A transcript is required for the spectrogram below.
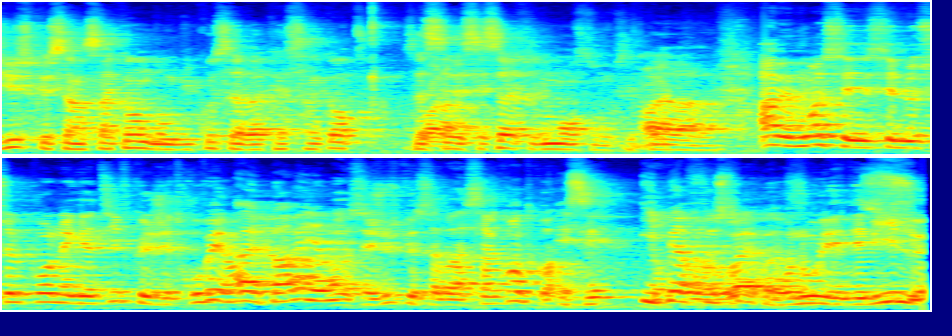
juste que c'est un 50, donc du coup ça va qu'à 50. Ça, Voilà. c'est- ça immense, donc pas. Ah mais moi c'est le seul point négatif que j'ai trouvé, hein. Ah, pareil, hein. Euh, c'est juste que ça va à 50 quoi. Et c'est hyper euh, frustrant. pour nous les débiles,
